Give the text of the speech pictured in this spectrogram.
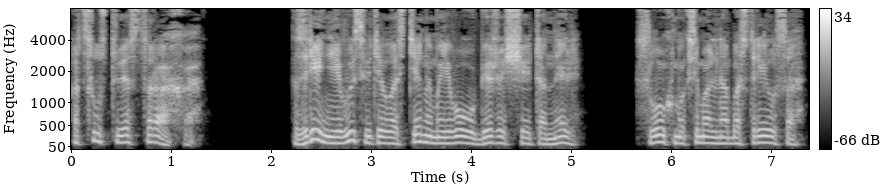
Отсутствие страха. Зрение высветило стены моего убежища и тоннель. Слух максимально обострился.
